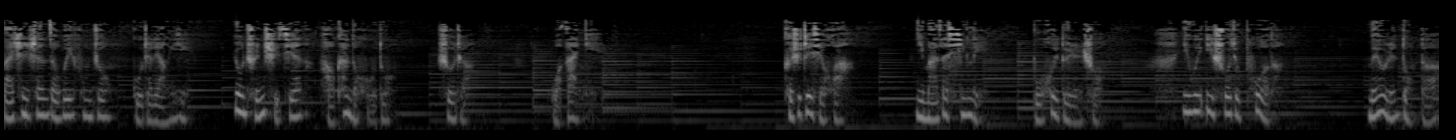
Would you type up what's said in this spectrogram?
白衬衫在微风中鼓着凉意。用唇齿间好看的弧度，说着：“我爱你。”可是这些话，你埋在心里，不会对人说，因为一说就破了。没有人懂得，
